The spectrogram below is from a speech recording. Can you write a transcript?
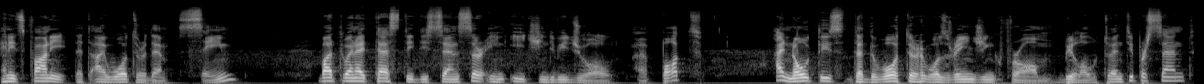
And it's funny that I water them same, but when I tested the sensor in each individual uh, pot, I noticed that the water was ranging from below 20%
